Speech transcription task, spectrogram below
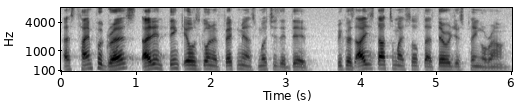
As time progressed, I didn't think it was going to affect me as much as it did because I just thought to myself that they were just playing around.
